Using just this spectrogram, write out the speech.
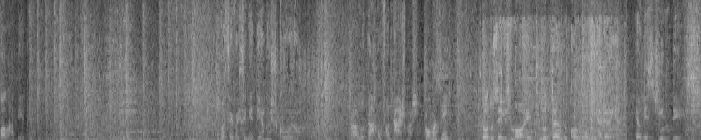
Olá, Peter. Você vai se meter no escuro para lutar com fantasmas. Como assim? Todos eles morrem lutando com o Homem-Aranha. É o destino deles.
